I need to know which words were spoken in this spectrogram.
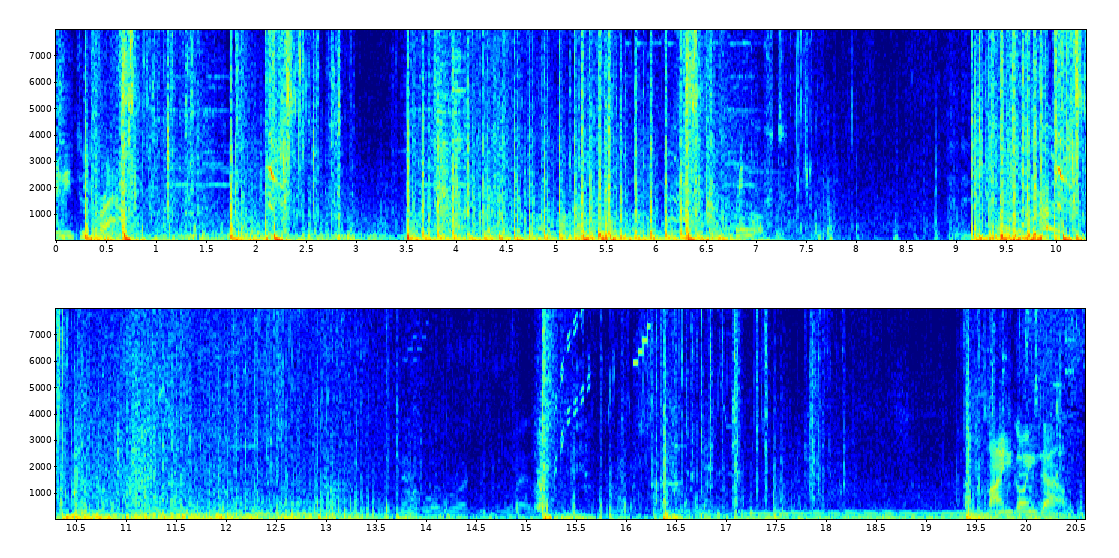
Ready to crash. Removed. Medical override system available. Mine going down.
